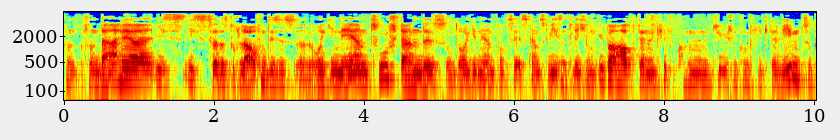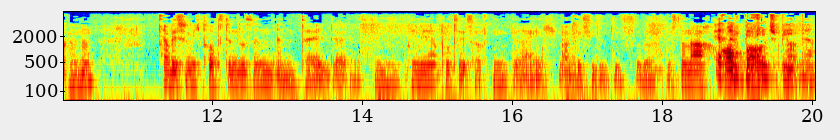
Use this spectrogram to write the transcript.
Von, von daher ist, ist zwar das Durchlaufen dieses äh, originären Zustandes und originären Prozess ganz wesentlich, um überhaupt einen, einen psychischen Konflikt erleben zu können, aber ist für mich trotzdem das ein, ein Teil, der erst im primärprozesshaften Bereich angesiedelt ist oder das danach erst ein bisschen später. Kann, ja.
